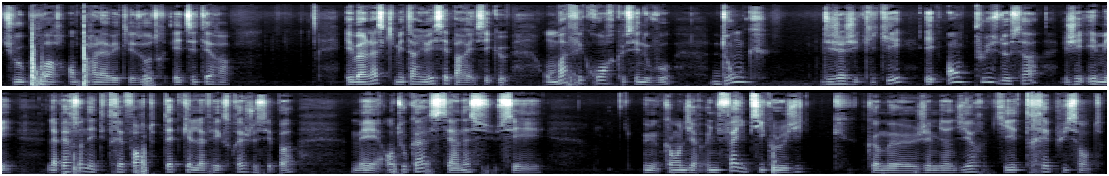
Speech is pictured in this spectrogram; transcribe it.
tu veux pouvoir en parler avec les autres, etc. Et ben là, ce qui m'est arrivé, c'est pareil, c'est que on m'a fait croire que c'est nouveau, donc déjà j'ai cliqué et en plus de ça, j'ai aimé. La personne a été très forte, peut-être qu'elle l'a fait exprès, je sais pas. Mais en tout cas, c'est un c'est une comment dire une faille psychologique comme euh, j'aime bien dire qui est très puissante.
